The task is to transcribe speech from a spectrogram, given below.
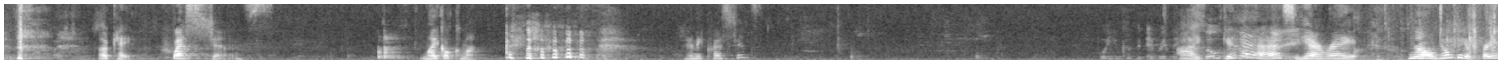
okay, questions? Michael, come on. Any questions? Well, you covered everything I so guess, thoroughly. yeah, right. No, don't be afraid.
